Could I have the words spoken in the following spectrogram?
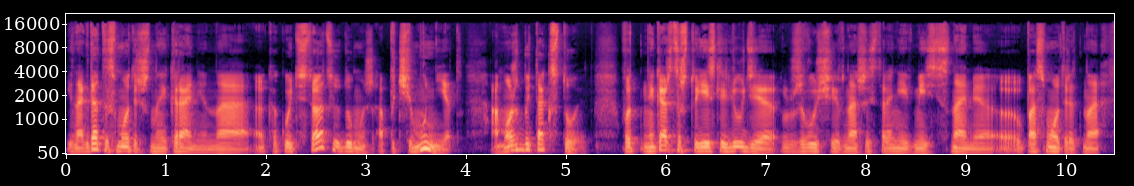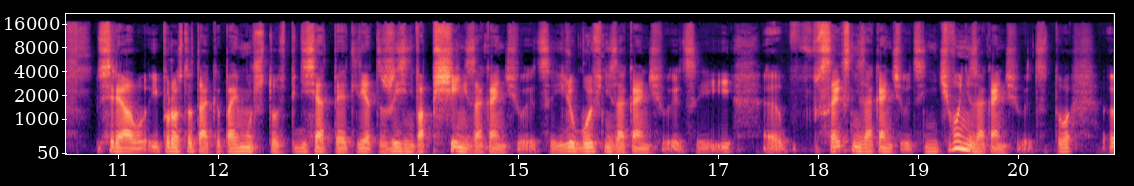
Иногда ты смотришь на экране на какую-то ситуацию и думаешь, а почему нет? А может быть так стоит? Вот мне кажется, что если люди, живущие в нашей стране вместе с нами, э, посмотрят на сериал и просто так, и поймут, что в 55 лет жизнь вообще не заканчивается, и любовь не заканчивается, и э, секс не заканчивается, ничего не заканчивается, то э,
